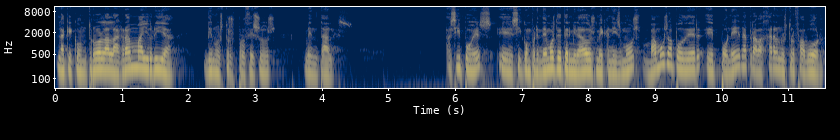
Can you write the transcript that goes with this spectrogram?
la que controla la gran mayoría de nuestros procesos mentales. Así pues, eh, si comprendemos determinados mecanismos, vamos a poder eh, poner a trabajar a nuestro favor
